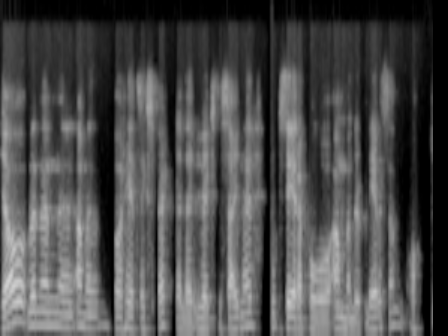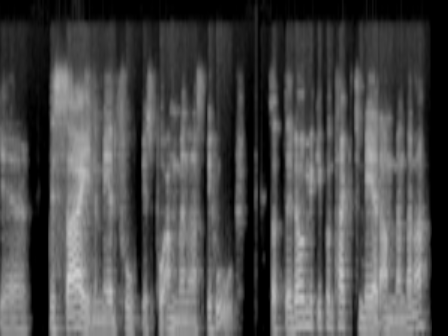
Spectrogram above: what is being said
Ja, men en eh, användbarhetsexpert eller UX-designer fokuserar på användarupplevelsen och eh, design med fokus på användarnas behov. Så vi har mycket kontakt med användarna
